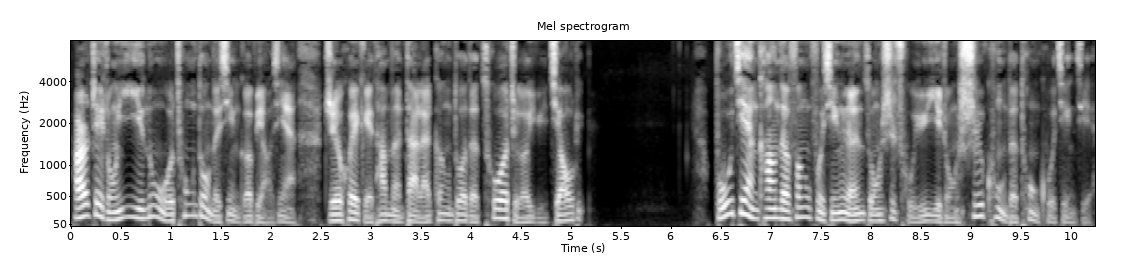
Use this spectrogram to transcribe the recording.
而这种易怒、冲动的性格表现，只会给他们带来更多的挫折与焦虑。不健康的丰富型人总是处于一种失控的痛苦境界，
